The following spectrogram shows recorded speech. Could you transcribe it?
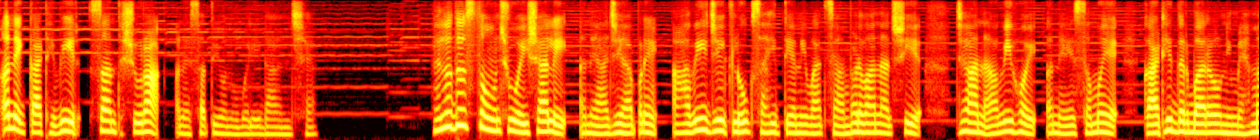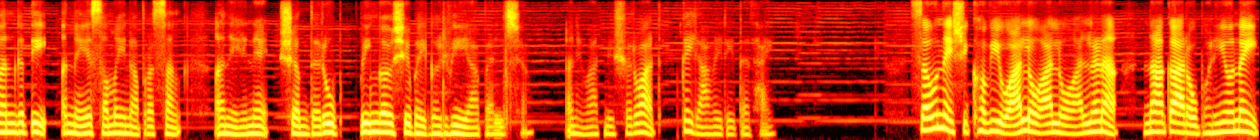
અનેક કાઠીવીર, સંત, શુરા અને સતીઓનું બલિદાન છે. હેલો દોસ્તો, હું છું વૈશાલી અને આજે આપણે આવી જ એક લોક સાહિત્યની વાત સાંભળવાના છીએ. જાન આવી હોય અને એ સમયે કાઠી દરબારોની મહેમાનગતિ અને એ સમયના પ્રસંગ અને એને શબ્દરૂપ પિંગવશીભાઈ ગઢવીએ આપેલ છે. અને વાતની શરૂઆત કંઈક આવી રીતે થાય. સૌને શીખવ્યું, આલો આલો, આલણા, નાકારો ભણ્યો નહીં,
